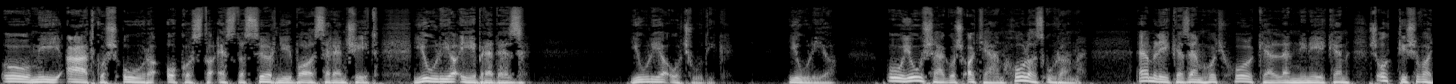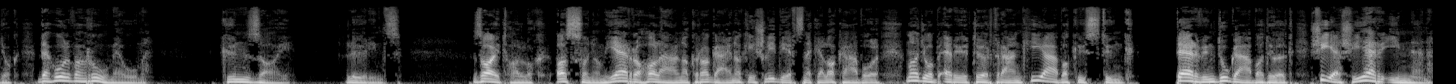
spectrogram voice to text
Ó, mi átkos óra okozta ezt a szörnyű balszerencsét. Júlia ébredez. Júlia ocsúdik. Júlia. Ó, jóságos atyám, hol az uram? Emlékezem, hogy hol kell lenni nékem, s ott is vagyok, de hol van Rómeóm? Kün zaj. Lőrinc. Zajt hallok, asszonyom, Jerra halálnak, ragálynak és lidércnek-e lakából. Nagyobb erő tört ránk, hiába küzdtünk. Tervünk dugába dőlt, siess, jer innen.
